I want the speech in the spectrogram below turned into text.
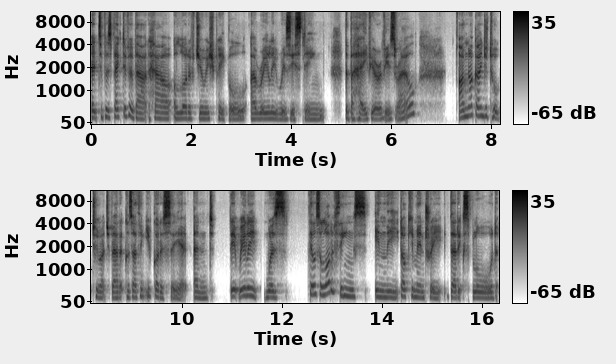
It's a perspective about how a lot of Jewish people are really resisting the behavior of Israel. I'm not going to talk too much about it because I think you've got to see it. And it really was there was a lot of things in the documentary that explored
